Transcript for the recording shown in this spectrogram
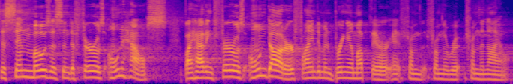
to send Moses into Pharaoh's own house by having Pharaoh's own daughter find him and bring him up there eh, from, from, the, from the Nile.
